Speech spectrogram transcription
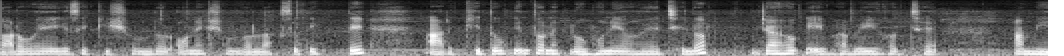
গাঢ় হয়ে গেছে। কি সুন্দর, অনেক সুন্দর লাগছে দেখতে। আর খেতেও কিন্তু অনেক লোভনীয় হয়েছিল। যাই হোক এইভাবেই হচ্ছে আমি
